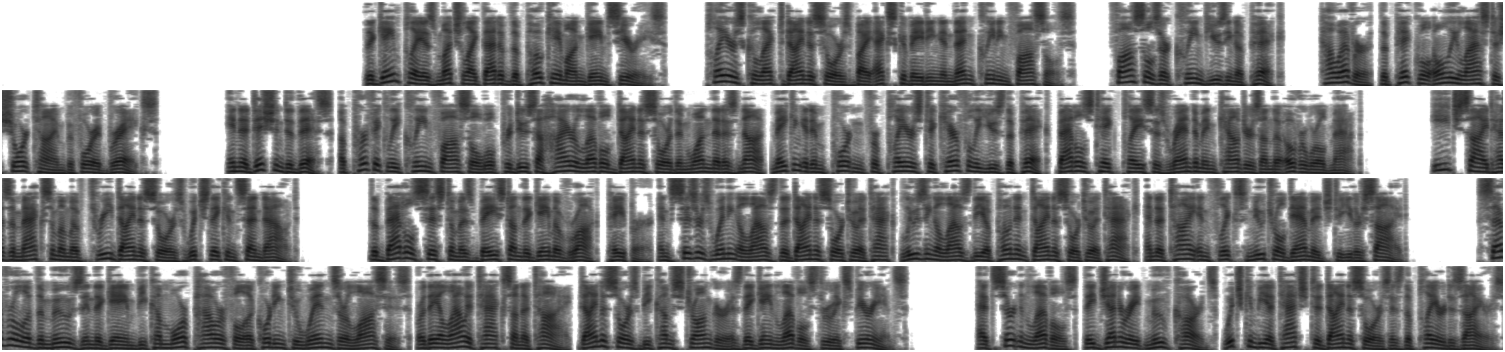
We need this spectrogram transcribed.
The gameplay is much like that of the Pokémon game series. Players collect dinosaurs by excavating and then cleaning fossils. Fossils are cleaned using a pick. However, the pick will only last a short time before it breaks. In addition to this, a perfectly clean fossil will produce a higher leveled dinosaur than one that is not, making it important for players to carefully use the pick. Battles take place as random encounters on the overworld map. Each side has a maximum of three dinosaurs which they can send out. The battle system is based on the game of rock, paper, and scissors winning allows the dinosaur to attack, losing allows the opponent dinosaur to attack, and a tie inflicts neutral damage to either side. Several of the moves in the game become more powerful according to wins or losses, or they allow attacks on a tie. Dinosaurs become stronger as they gain levels through experience. At certain levels, they generate move cards, which can be attached to dinosaurs as the player desires.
